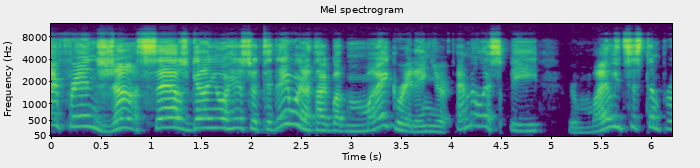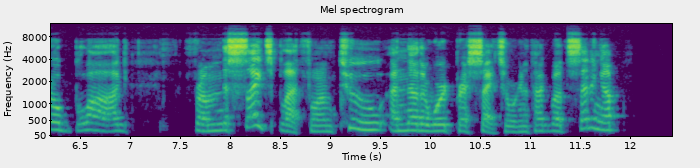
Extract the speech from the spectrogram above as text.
my friend Jean-Serge Gagnon here. So today we're going to talk about migrating your MLSP your My Lead System Pro blog from the sites platform to another WordPress site. So we're going to talk about setting up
